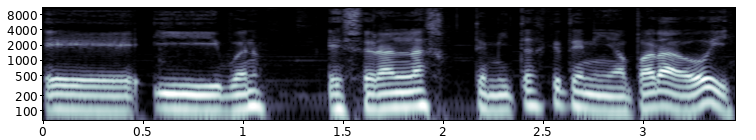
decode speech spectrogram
Eh, y bueno, eso eran las temitas que tenía para hoy.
